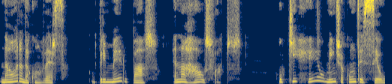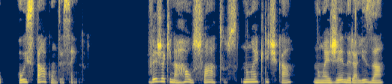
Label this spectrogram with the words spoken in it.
na hora da conversa, o primeiro passo é narrar os fatos. O que realmente aconteceu ou está acontecendo. Veja que narrar os fatos não é criticar, não é generalizar,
